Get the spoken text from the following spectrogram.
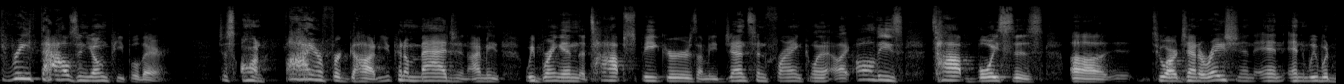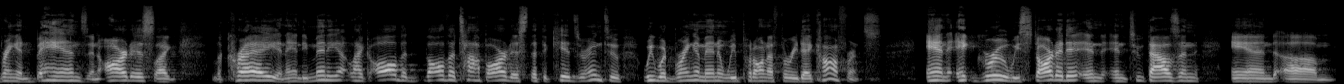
three thousand young people there, just on fire for God. You can imagine. I mean, we bring in the top speakers. I mean, Jentezen Franklin, like all these top voices. Uh, to our generation, and, and we would bring in bands and artists like Lecrae and Andy Mineo, like all the, all the top artists that the kids are into, we would bring them in and we put on a three day conference. And it grew. We started it in, in 2007, um,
